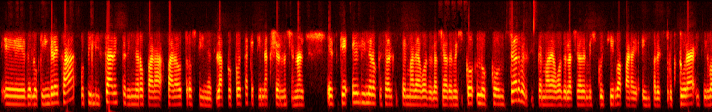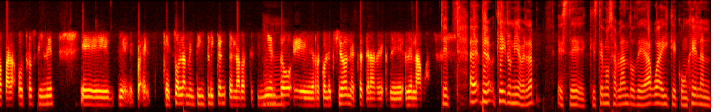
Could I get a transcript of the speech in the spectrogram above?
eh, de lo que ingresa, utilizar este dinero para, para otros fines. La propuesta que tiene Acción Nacional es que el dinero que sea del sistema de aguas de la Ciudad de México lo conserve el sistema de aguas de la Ciudad de México y sirva para infraestructura y sirva para otros fines eh, de, que solamente impliquen el abastecimiento, eh, recolección, etcétera, de, de, del agua. Sí, eh, pero qué ironía, ¿verdad? este, que estemos hablando de agua y que congelan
